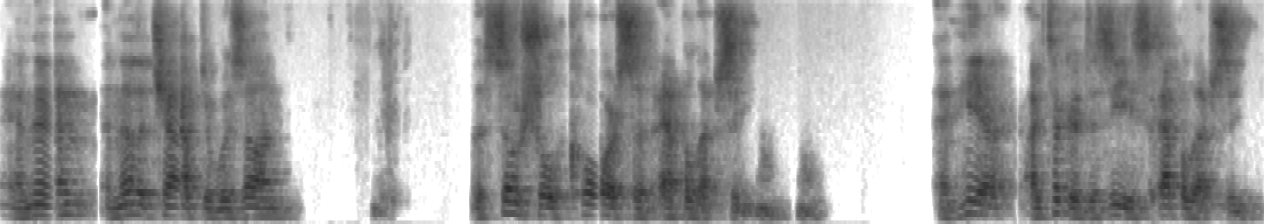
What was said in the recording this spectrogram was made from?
and then another chapter was on the social course of epilepsy. And here I took a disease, epilepsy,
